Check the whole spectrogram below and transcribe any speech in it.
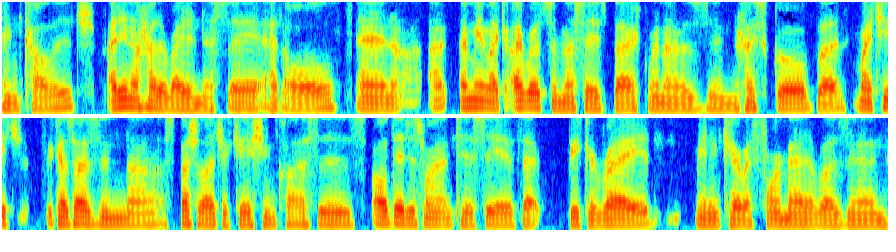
in college. I didn't know how to write an essay at all, and I I mean like I wrote some essays back when I was in high school, but my teacher because I was in uh, special education classes, all they just wanted to see if that we could write. We didn't care what format it was in.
